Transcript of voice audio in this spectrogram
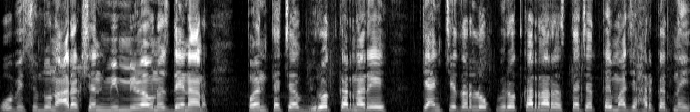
ओबीसीतून आरक्षण मी मिळवूनच देणार. पण त्याचा विरोध करणारे त्यांचे तर लोक विरोध करणारच त्याच्यात काही माझी हरकत नाही.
